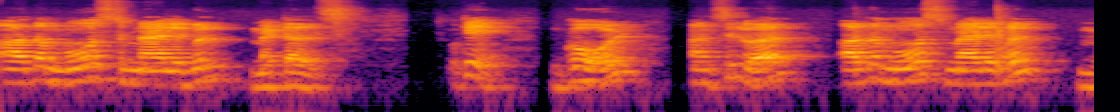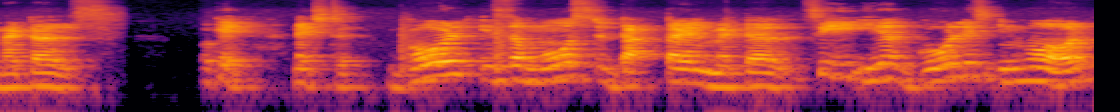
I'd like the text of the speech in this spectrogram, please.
are the most malleable metals. Okay, gold and silver are the most malleable metals. Okay, next gold is the most ductile metal. See here gold is involved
